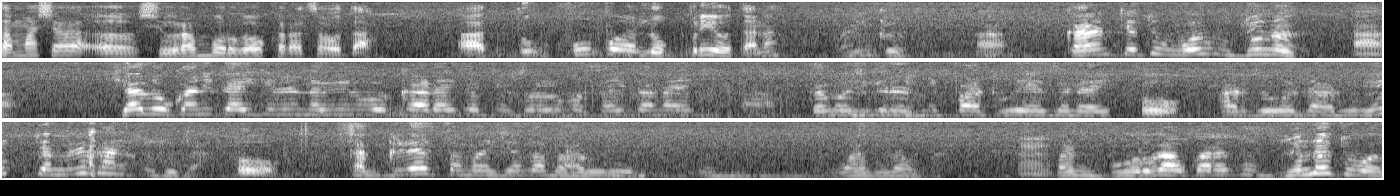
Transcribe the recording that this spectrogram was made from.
तमाशा अ, शिवराम बोरगावकराचा होता. अ, तो खूप लोकप्रिय होता ना? भयंकर. हां. कारण त्याचं वग जुनं. हां. ह्या लोकांनी काय केलं? नवीन वग काढायचा सरळ बसायचा नाही. तमाशगिरांनी पाठवायचं नाही. हो. अर्धवट हे चंद्रकांत सुद्धा. हो. सगळ्या तमाशाचा भारू वाजला होता. पण बोरगावकराचं जुनंच वग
